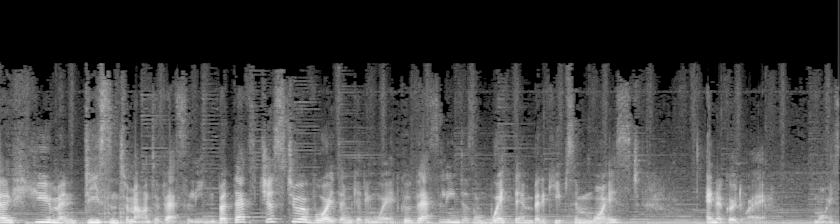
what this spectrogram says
a human decent amount of Vaseline. But that's just to avoid them getting wet because Vaseline doesn't wet them but it keeps them moist in a good way. Moist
